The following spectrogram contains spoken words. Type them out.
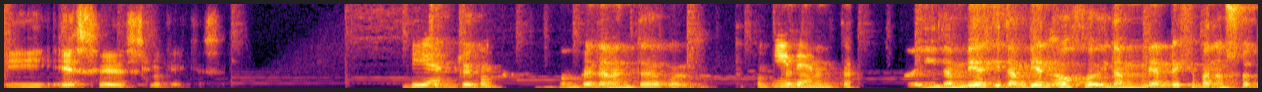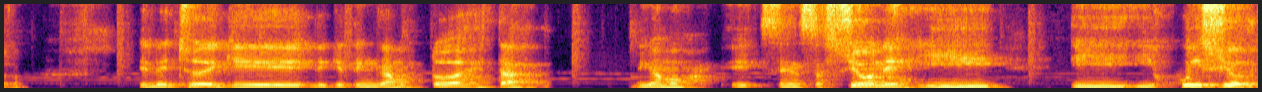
Y ese es lo que hay que hacer. Bien. estoy completamente de acuerdo. Completamente. Y también, y también, ojo, y también deje para nosotros el hecho de que, de que tengamos todas estas, digamos, eh, sensaciones y, y, juicios,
